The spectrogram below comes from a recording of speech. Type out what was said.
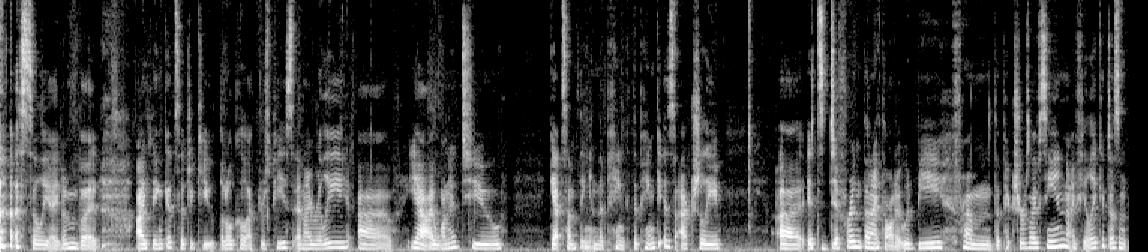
a silly item, but I think it's such a cute little collector's piece. And I really, uh, yeah, I wanted to get something in the pink. The pink is actually, uh, it's different than I thought it would be from the pictures I've seen. I feel like it doesn't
